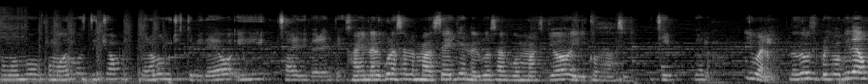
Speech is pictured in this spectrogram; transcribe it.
como, como hemos dicho, grabamos mucho este video y sale diferente. en algunas hablo más ella, en algunas algo más yo y cosas así. Sí, bueno. Y bueno, nos vemos en el próximo video.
